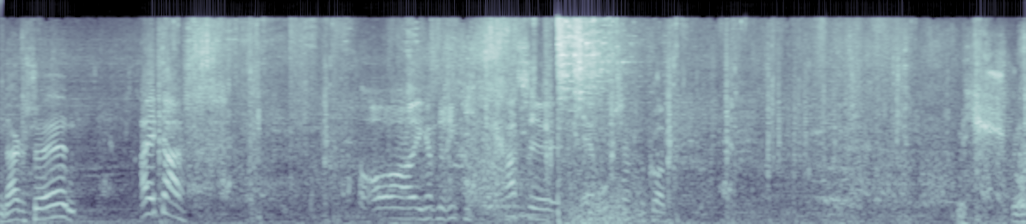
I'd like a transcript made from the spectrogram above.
Dankeschön. Alter! Oh, ich habe eine richtig krasse Errungenschaft bekommen. Ich springe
